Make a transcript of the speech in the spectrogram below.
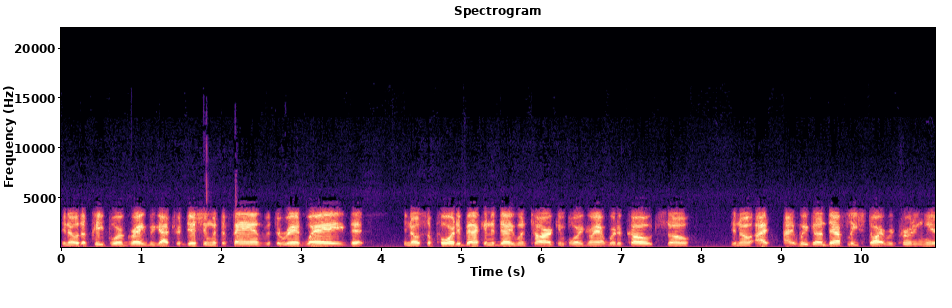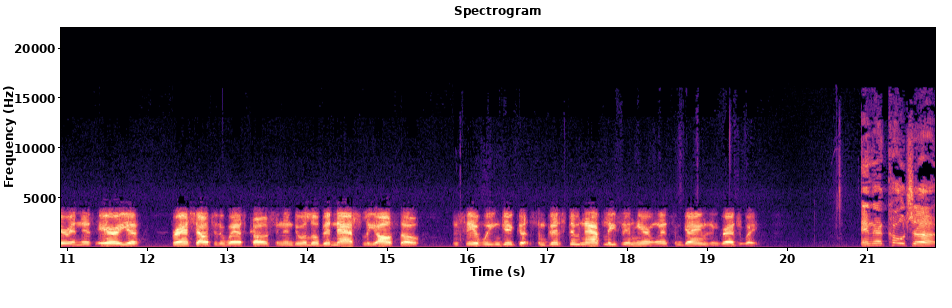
You know, the people are great. We got tradition with the fans, with the red wave that – you know, supported back in the day when Tark and Boyd Grant were the coach. So, you know, I, I we're gonna definitely start recruiting here in this area, branch out to the West Coast, and then do a little bit nationally also, and see if we can get some good student athletes in here and win some games and graduate. And uh, coach, uh,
